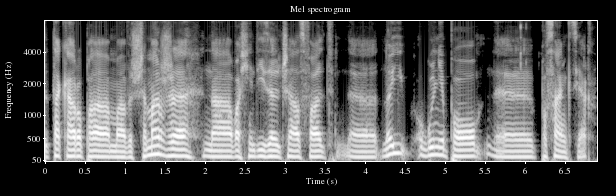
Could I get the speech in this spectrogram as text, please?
e, taka ropa ma wyższe marże na właśnie diesel czy asfalt. E, no i ogólnie po, e, po sankcjach,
